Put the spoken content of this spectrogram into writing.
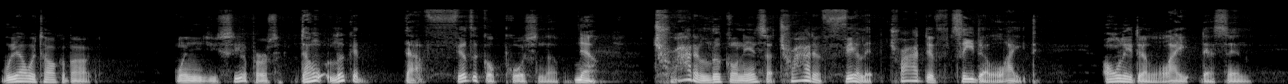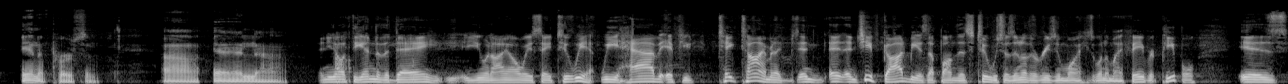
we always talk about when you see a person, don't look at the physical portion of them. No try to look on the inside, try to feel it, try to see the light, only the light that's in in a person. Uh, and uh, And you know, at the end of the day, you and I always say too, we we have if you take time, and and, and Chief Godby is up on this too, which is another reason why he's one of my favorite people. Is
